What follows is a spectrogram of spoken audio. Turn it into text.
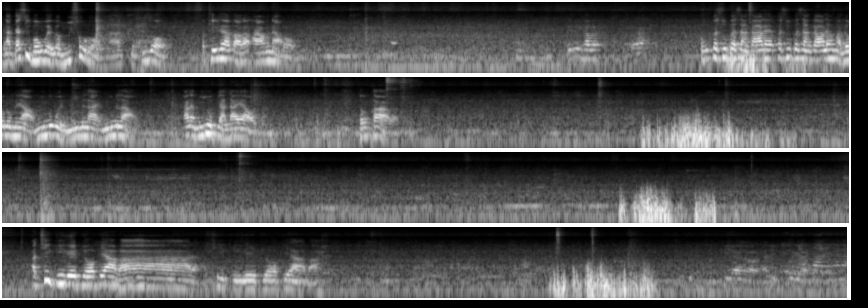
ငါဓာတ်စီဘုံဝယ်ပြီးတော့မီးဆို့တော့ငါပြီးတော့တထေးထားပါလားအာမနာတော့ဒီဒီခါပဲ ဘုံပစုပစံကားလဲပစုပစံကားလဲမှလုံးလို့မရအောင်မီးမဝင်မီးမလိုက်မီးမလာအောင်အဲ့ဒါမီးကိုပြန်လိုက်ရအောင်ဒုက္ခပါ ထီကီလေးပြောပြပါတဲ့အထီကီလေးပြောပြပါ ပြီးတော့အဲ့ဒီကိုရတာအဲ့ဒါ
